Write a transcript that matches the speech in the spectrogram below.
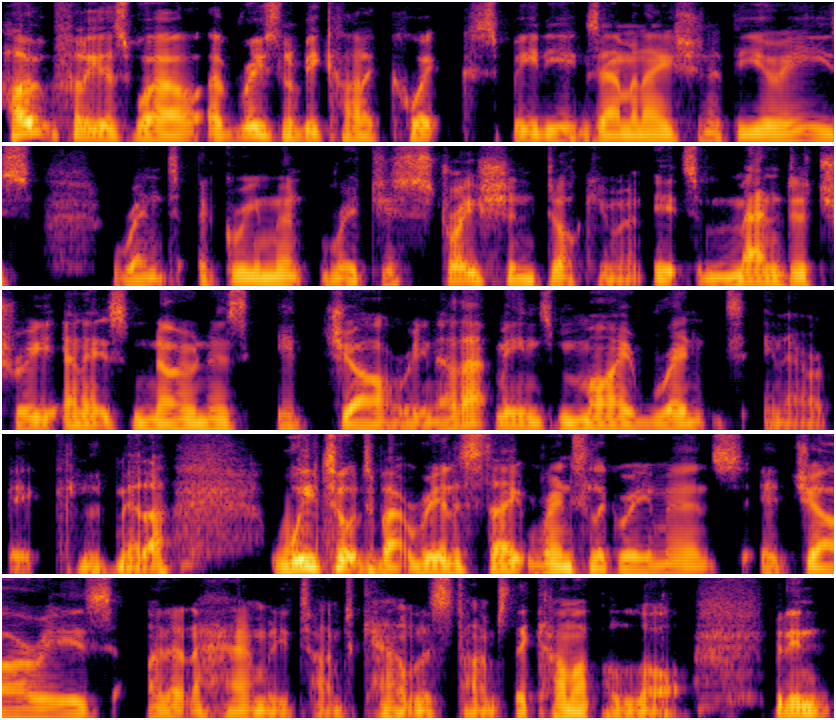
hopefully as well a reasonably kind of quick, speedy examination of the UAE's rent agreement registration document. It's mandatory and it's known as Ijari. Now, that means my rent in Arabic, Ludmila. We've talked about real estate rental agreements, Ijaris, I don't know how many times, countless times. They come up a lot. But in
